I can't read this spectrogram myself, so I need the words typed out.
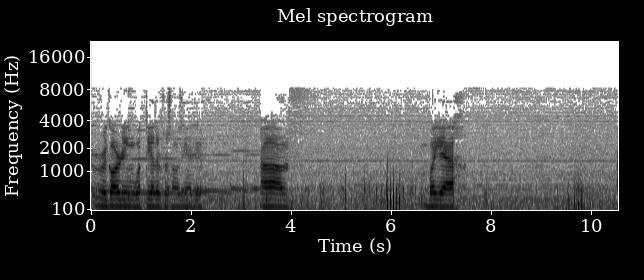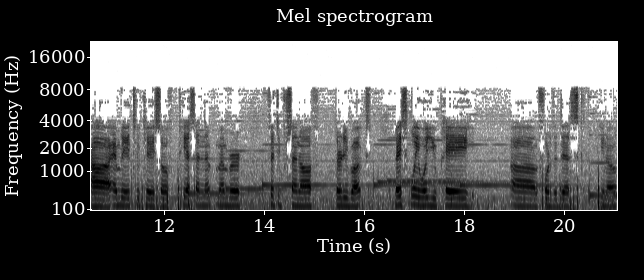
regarding what the other person was gonna do. Um, but yeah, uh, NBA 2K. So PSN member, 50% off, 30 bucks. Basically, what you pay uh, for the disc. You know,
